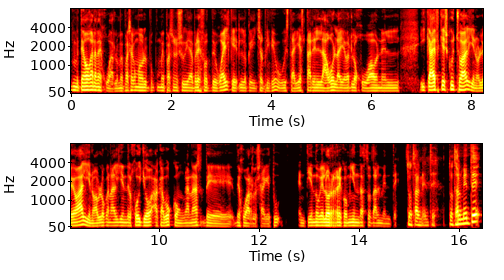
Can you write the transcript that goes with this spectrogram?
me tengo ganas de jugarlo. Me pasa como me pasó en su día Breath of the Wild, que lo que he dicho al principio, me gustaría estar en la ola y haberlo jugado en el. Y cada vez que escucho a alguien, o leo a alguien, o hablo con alguien del juego, yo acabo con ganas de, de jugarlo. O sea que tú entiendo que lo recomiendas totalmente. Totalmente. Totalmente,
